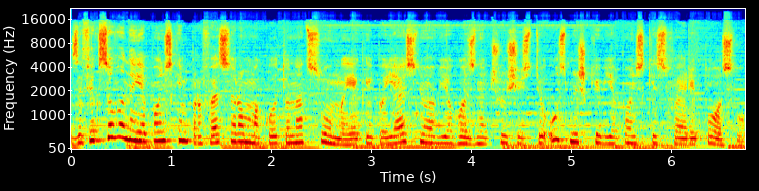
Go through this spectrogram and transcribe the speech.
Зафіксований японським професором Макото Нацуми, який пояснював його значущістю усмішки в японській сфері послуг.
